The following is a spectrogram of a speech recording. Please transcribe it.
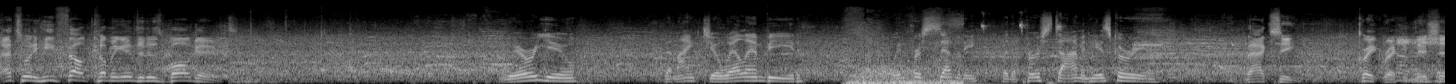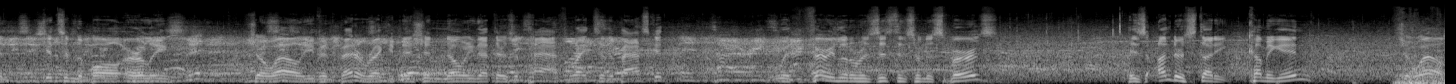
That's what he felt coming into this ball game. Where were you the night Joel Embiid went for 70 for the first time in his career? Maxey, great recognition, gets him the ball early. Joel, even better recognition, knowing that there's a path right to the basket with very little resistance from the Spurs. His understudy coming in, Joel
